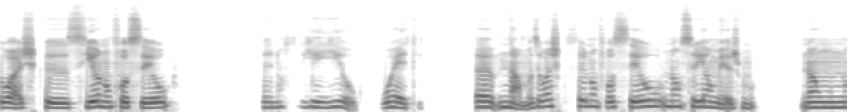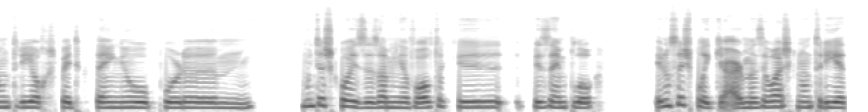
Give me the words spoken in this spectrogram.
eu acho que se eu não fosse eu, não seria eu, poético. Uh, não, mas eu acho que se eu não fosse eu, não seria o mesmo. Não, não teria o respeito que tenho por um, muitas coisas à minha volta que, por exemplo, eu não sei explicar, mas eu acho que não teria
